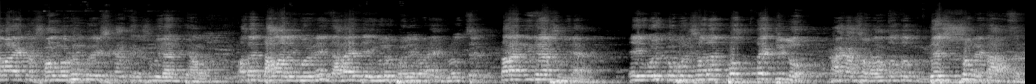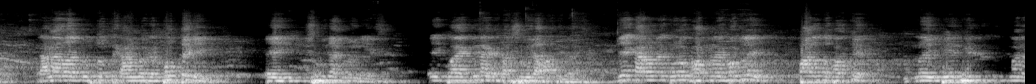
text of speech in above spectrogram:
আমার একটা সংগঠন করে সেখান থেকে সুবিধা নিতে হবে। অর্থাৎ দালালি করে নেই এই যে এগুলো বলে বেড়ায়, এগুলো হচ্ছে তারা নিজেরা সুবিধা নেয়। এই ঐক্য পরিষদের প্রত্যেকটি লোক, ঢাকা শহরে অন্তত দেড়শো নেতা আছে। রানাদার গুপ্ত থেকে আরম্ভ করে প্রত্যেকেই এই সুবিধাগুলো নিয়েছে। এই কয়েকদিন আগে তার সুবিধা বাতিল হয়েছে। যে কারণে কোনো ঘটনা ঘটলেই পারত পক্ষে ওই বিএনপির মানে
